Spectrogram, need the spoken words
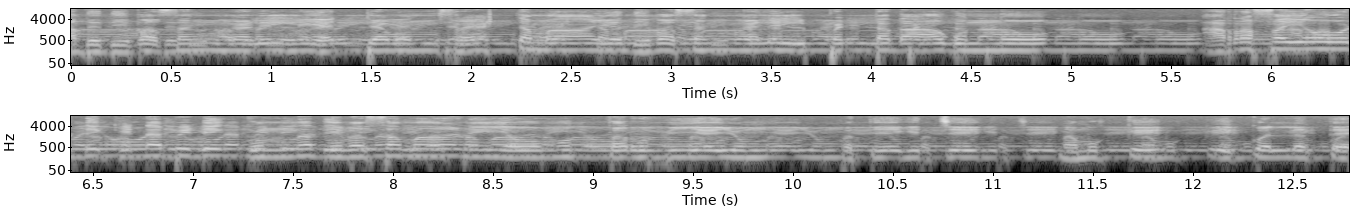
അത് ദിവസങ്ങളിൽ ഏറ്റവും ശ്രേഷ്ഠമായ ദിവസങ്ങളിൽ പെട്ടതാകുന്നു. അറഫയോട് കിടപിടിക്കുന്ന ദിവസമാണ് യൗമുത്തർവിയയും. പ്രത്യേകിച്ച് നമുക്ക് ഈ കൊല്ലത്തെ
